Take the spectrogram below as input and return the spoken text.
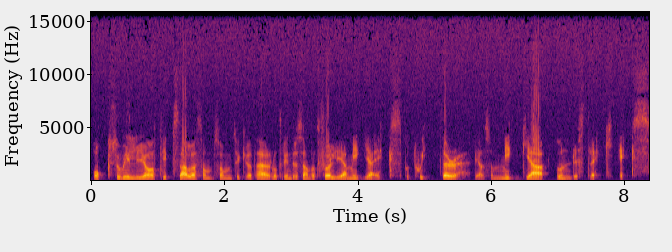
Och så vill jag tipsa alla som, som tycker att det här låter intressant att följa Migga X på Twitter. Det är alltså Migga understreck X.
